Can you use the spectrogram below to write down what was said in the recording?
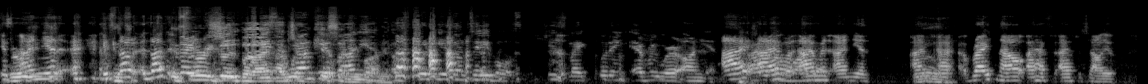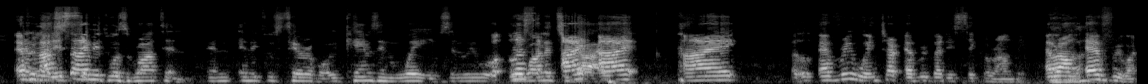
Is Very- onion? It's not not it's very. very good, but I, She's I a wouldn't junkie kiss of onion, anybody. of putting it on tables. She's like putting everywhere onion. I don't I'm I'm an onion. I'm Really? I, right now. I have I have to tell you. And last time sick. it was rotten and, and it was terrible. It came in waves and we were Well, we listen, wanted to die. I, I, I, uh, every winter, everybody's sick around me, around Uh-huh. everyone,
